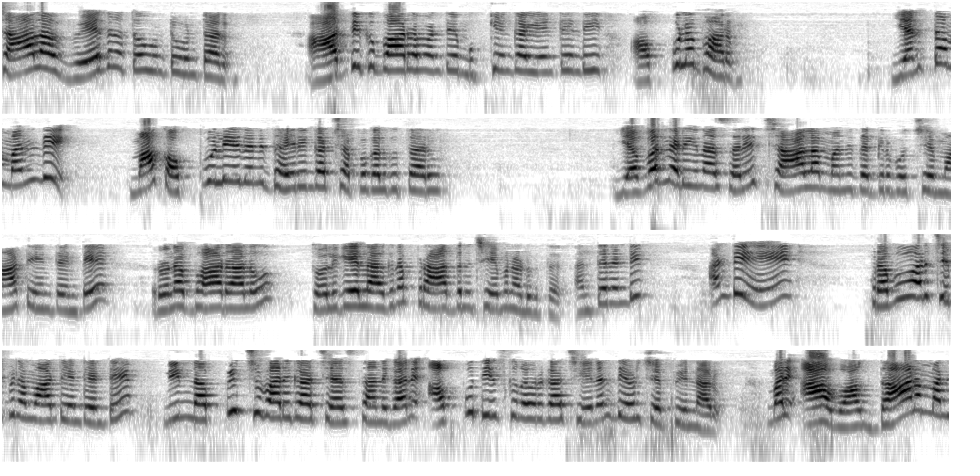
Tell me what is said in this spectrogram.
చాలా వేదనతో ఉంటూ ఉంటారు. ఆర్థిక భారం అంటే ముఖ్యంగా ఏంటండి? అప్పుల భారం. ఎంతమంది మాకు అప్పు లేదని ధైర్యంగా చెప్పగలుగుతారు? ఎవరిని అడిగినా సరే చాలా మంది దగ్గరకు వచ్చే మాట ఏంటంటే రుణభారాలు తొలగేలాగిన ప్రార్థన చేయమని అడుగుతారు. అంతేనండి? అంటే ప్రభువారు చెప్పిన మాట ఏంటంటే నిన్ను అప్పించేవారిగా చేస్తాను కానీ అప్పు తీసుకునేవారుగా చేయనని దేవుడు చెప్పి ఉన్నారు. మరి ఆ వాగ్దానం మన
